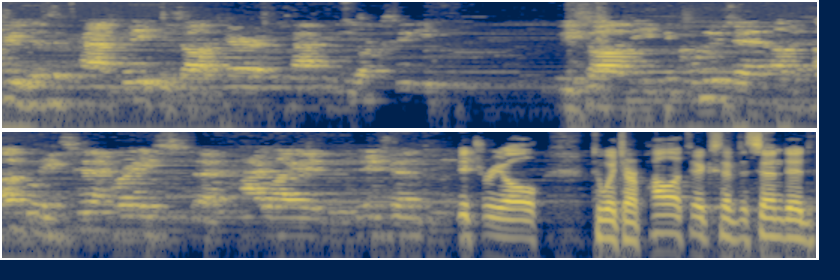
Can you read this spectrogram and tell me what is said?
country just this past week. We saw a terrorist attack in New York City. We saw the conclusion of an ugly Senate race that highlighted the division, vitriol to which our politics have descended.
